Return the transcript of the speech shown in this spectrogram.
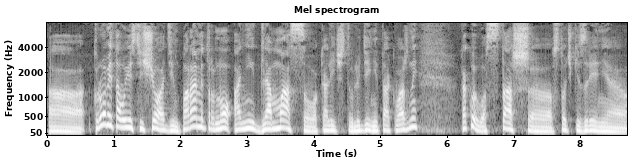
А, кроме того, есть еще один параметр, но они для массового количества людей не так важны. Какой у вас стаж э, с точки зрения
